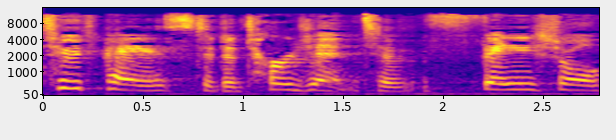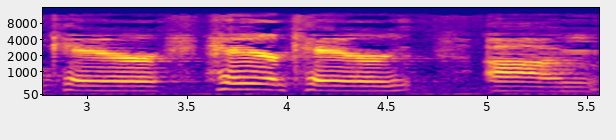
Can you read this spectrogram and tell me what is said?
toothpaste to detergent to facial care, hair care. Um,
